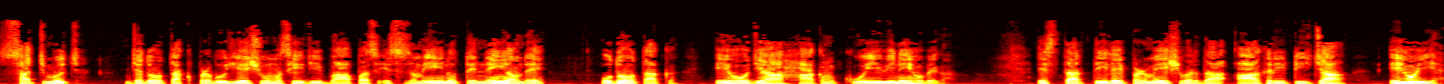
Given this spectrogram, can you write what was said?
ਸੱਚਮੁੱਚ ਜਦੋਂ ਤੱਕ ਪ੍ਰਭੂ ਯੀਸ਼ੂ ਮਸੀਹ ਜੀ ਵਾਪਸ ਇਸ ਜ਼ਮੀਨ ਉੱਤੇ ਨਹੀਂ ਆਉਂਦੇ, ਉਦੋਂ ਤੱਕ ਇਹੋ ਜਿਹਾ ਹਾਕਮ ਕੋਈ ਵੀ ਨਹੀਂ ਹੋਵੇਗਾ। ਇਸ ਧਰਤੀ ਲਈ ਪਰਮੇਸ਼ਵਰ ਦਾ ਆਖਰੀ ਟੀਚਾ ਇਹੋ ਹੀ ਹੈ।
